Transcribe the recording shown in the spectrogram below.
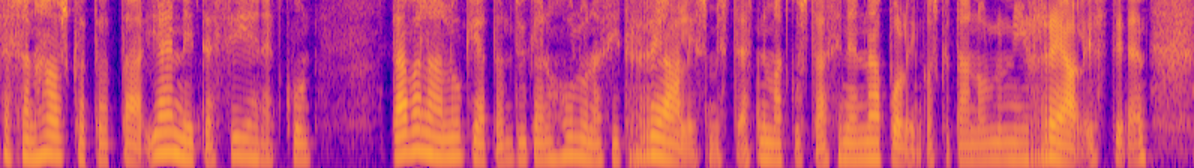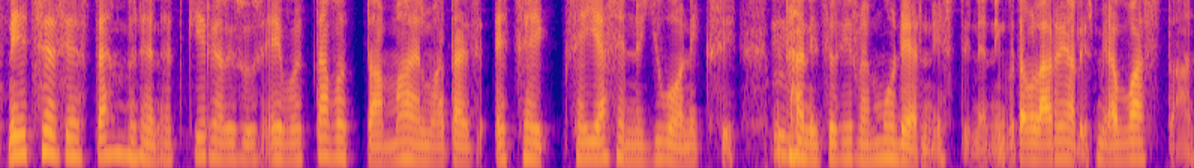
tässä on hauska tota, jännite siihen, että kun tavallaan lukijat on tykännyt hulluna siitä realismista ja sitten ne matkustaa sinne Napoliin, koska tämä on ollut niin realistinen. Niin itse asiassa tämmöinen, että kirjallisuus ei voi tavoittaa maailmaa tai että se ei, se ei jäsenny juoniksi. Mm. Tämä on itse asiassa hirveän modernistinen, niin kuin tavallaan realismia vastaan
